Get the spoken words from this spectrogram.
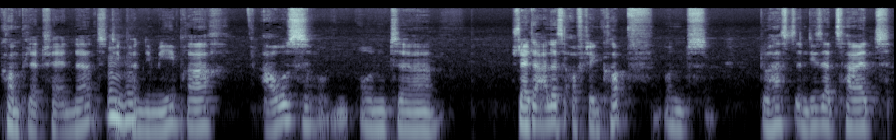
komplett verändert. Die mhm. Pandemie brach aus und äh, stellte alles auf den Kopf. Und du hast in dieser Zeit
